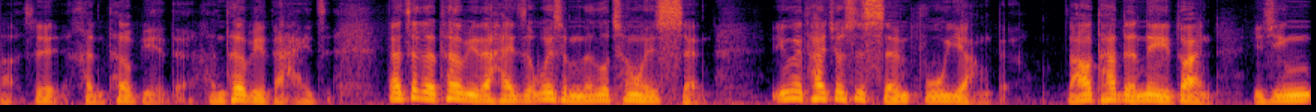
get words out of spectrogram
啊，所以很特别的，很特别的孩子。那这个特别的孩子为什么能够称为神？因为他就是神抚养的，然后他的那一段已经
